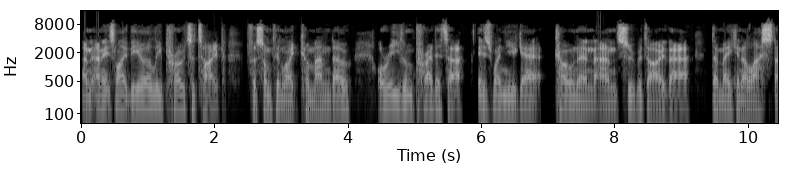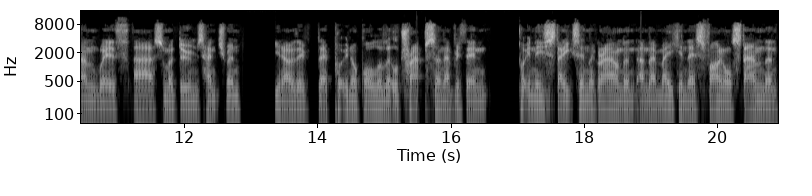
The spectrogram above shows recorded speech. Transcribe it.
and and it's like the early prototype for something like Commando or even Predator, is when you get Conan and Subutai there. They're making a last stand with uh, some of Doom's henchmen you know, they've, they're putting up all the little traps and everything, putting these stakes in the ground and, and they're making this final stand. And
